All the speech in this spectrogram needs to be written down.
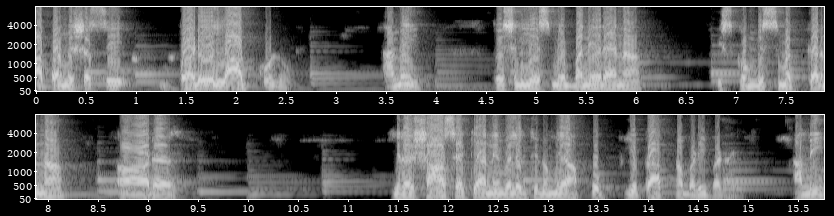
आप परमेश्वर से बड़े लाभ को लोगे। आमीन। तो इसलिए इसमें बने रहना, इसको मिस मत करना। और मेरा श्वास है कि आने वाले दिनों में आपको ये प्रार्थना बड़ी बढ़ाएगी। आमीन।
